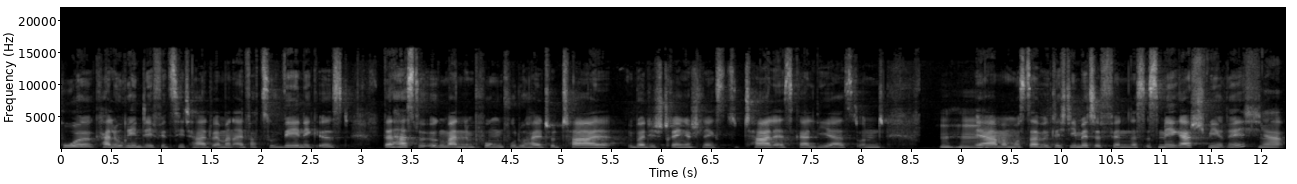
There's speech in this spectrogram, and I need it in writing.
hohe Kaloriendefizit hat, wenn man einfach zu wenig isst, dann hast du irgendwann einen Punkt, wo du halt total über die Stränge schlägst, total eskalierst und mhm. ja, man muss da wirklich die Mitte finden. Das ist mega schwierig. Ja.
